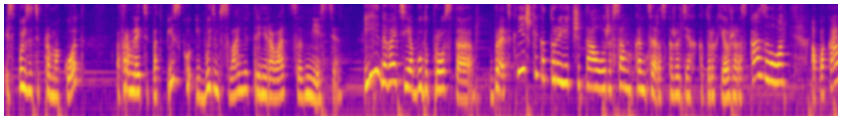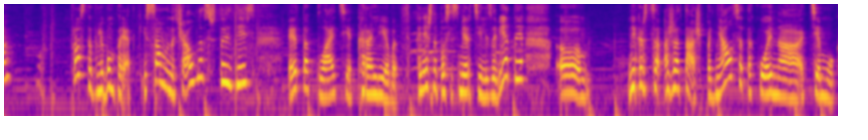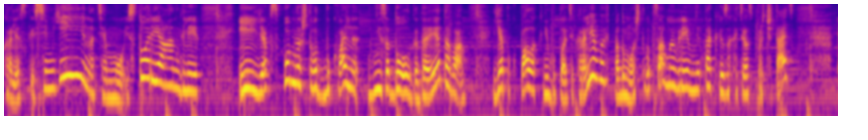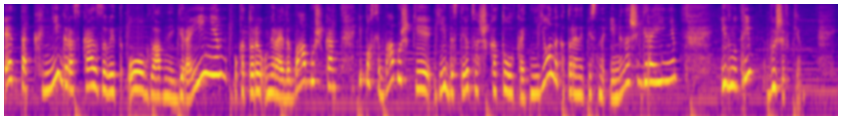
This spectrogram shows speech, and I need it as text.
используйте промокод, оформляйте подписку и будем с вами тренироваться вместе. И давайте я буду просто брать книжки, которые я читала, уже в самом конце расскажу о тех, о которых я уже рассказывала, а пока просто в любом порядке. И с самого начала у нас что здесь? Это платье королевы. Конечно, после смерти Елизаветы э, мне кажется, ажиотаж поднялся такой на тему королевской семьи, на тему истории Англии. И я вспомнила, что вот буквально незадолго до этого я покупала книгу «Платье королевы», подумала, что вот самое время, мне так ее захотелось прочитать. Эта книга рассказывает о главной героине, у которой умирает бабушка, и после бабушки ей достается шкатулка от нее, на которой написано имя нашей героини, и внутри вышивки.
